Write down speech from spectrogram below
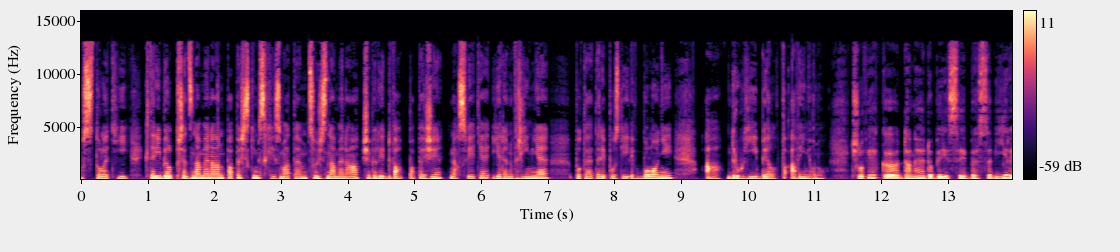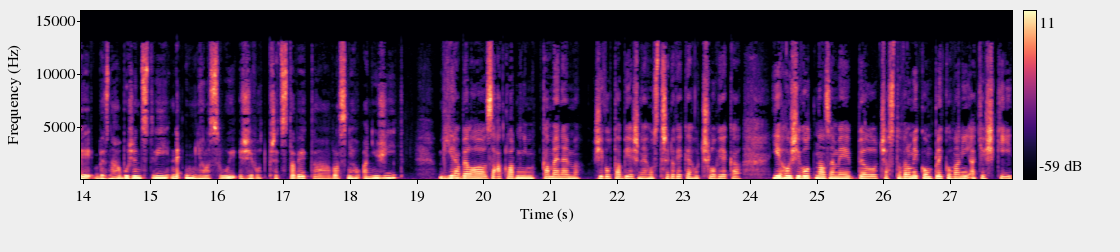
století, který byl předznamenán papežským schizmatem, což znamená, že byli dva papeži na světě, jeden v Římě, poté tedy později i v Boloni a druhý byl v Avignonu. Člověk dané doby si bez víry, bez náboženství neuměl svůj život představit a vlastně ho ani žít. Víra byla základním kamenem života běžného středověkého člověka. Jeho život na zemi byl často velmi komplikovaný a těžký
